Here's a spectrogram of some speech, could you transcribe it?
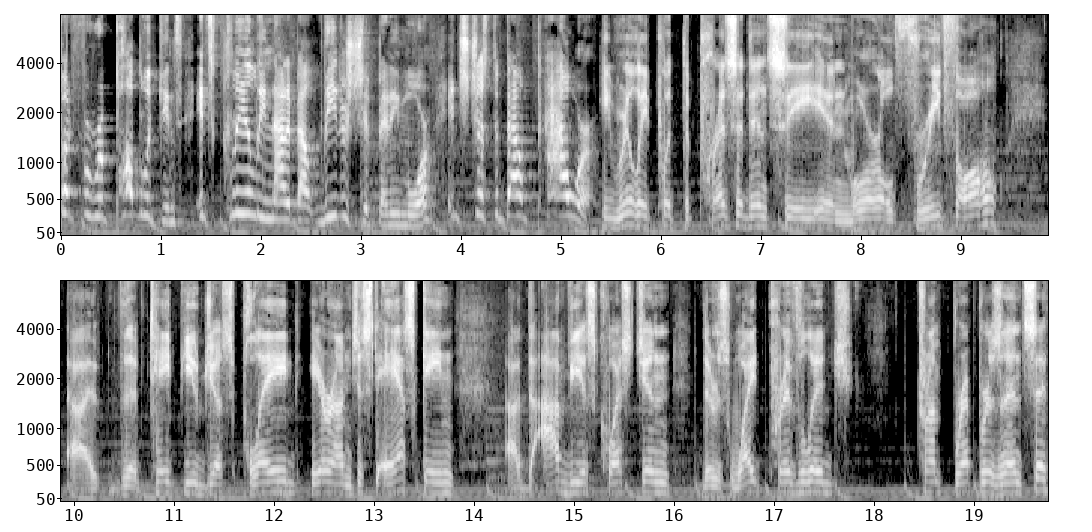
But for Republicans, it's clearly not about leadership anymore. It's just about power. He really put the presidency in moral free fall. Uh, the tape you just played here, I'm just asking uh, the obvious question. There's white privilege. Trump represents it.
